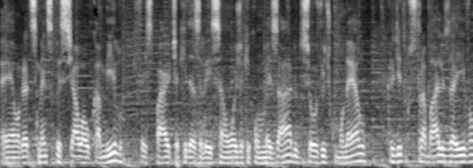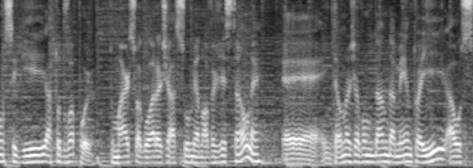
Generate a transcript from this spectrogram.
é, um agradecimento especial ao Camilo, que fez parte aqui das eleições hoje aqui como mesário, do seu Ovidio Comunelo. Acredito que os trabalhos aí vão seguir a todo vapor. O Márcio agora já assume a nova gestão, né? É, então nós já vamos dar andamento aí aos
